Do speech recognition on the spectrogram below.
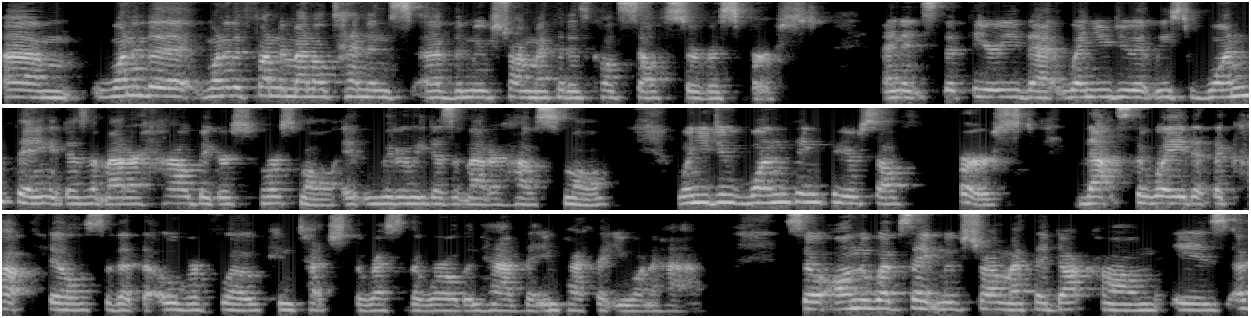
um, one of the one of the fundamental tenets of the Move Strong method is called self service first, and it's the theory that when you do at least one thing, it doesn't matter how big or small. It literally doesn't matter how small. When you do one thing for yourself first, that's the way that the cup fills, so that the overflow can touch the rest of the world and have the impact that you want to have. So on the website, movestrongmethod.com is a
